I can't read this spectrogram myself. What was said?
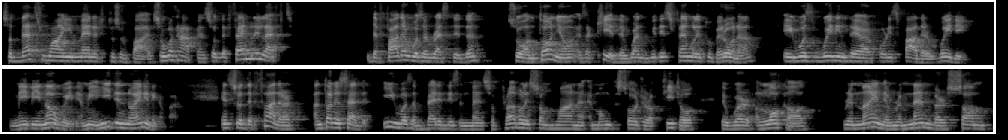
So that's why he managed to survive. So what happened? So the family left, the father was arrested. So Antonio, as a kid, they went with his family to Verona he was waiting there for his father, waiting, maybe not waiting. I mean, he didn't know anything about it. And so the father, Antonio said, he was a very decent man. So probably someone among the soldiers of Tito that were a local remind and remember some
